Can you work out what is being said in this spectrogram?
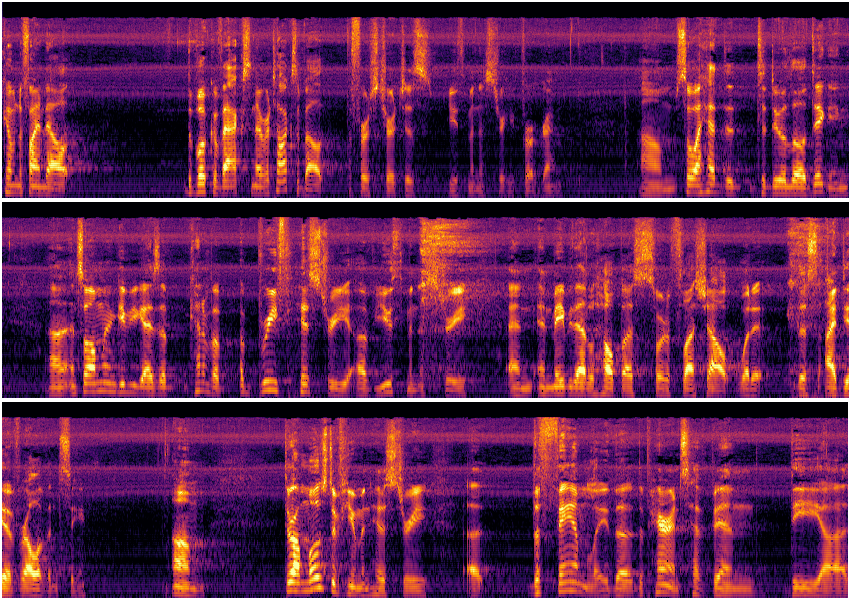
come to find out, the book of Acts never talks about the first church's youth ministry program. Um, so I had to, to do a little digging. Uh, and so I'm going to give you guys a kind of a, a, brief history of youth ministry, and, and maybe that'll help us sort of flesh out what it, this idea of relevancy. Um, throughout most of human history, uh, the family, the, the parents, have been the, uh,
